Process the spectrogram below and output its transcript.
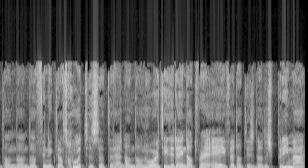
dan, dan, dan vind ik dat goed. Dus dat, hè, dan, dan hoort iedereen dat weer even. Dat is, dat is prima.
